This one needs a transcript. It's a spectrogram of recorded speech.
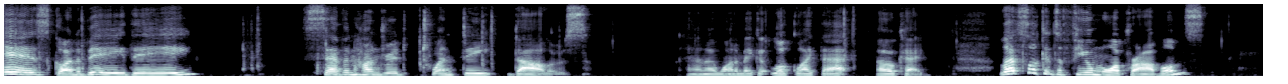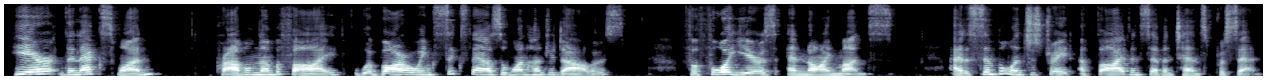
is going to be the $720. And I want to make it look like that. Okay. Let's look at a few more problems. Here, the next one, problem number five, we're borrowing $6,100 for four years and nine months at a simple interest rate of 5 and 7 tenths percent.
